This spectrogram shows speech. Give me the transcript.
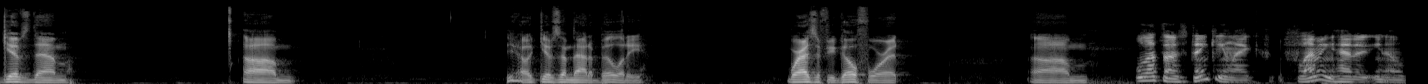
gives them um you know, it gives them that ability. Whereas if you go for it, um Well, that's what I was thinking. Like Fleming had a, you know,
